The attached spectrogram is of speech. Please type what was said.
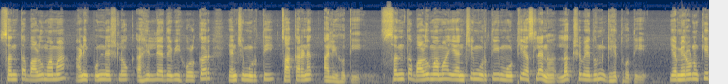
संत बाळूमामा आणि पुण्यश्लोक अहिल्यादेवी होळकर यांची मूर्ती साकारण्यात आली होती. संत बाळूमामा यांची मूर्ती मोठी असल्यानं लक्ष वेधून घेत होती. या मिरवणुकीत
